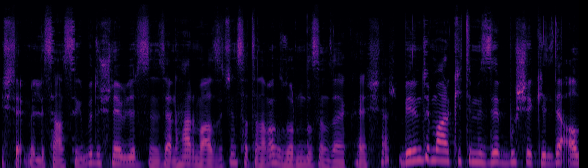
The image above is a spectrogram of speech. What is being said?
işletme lisansı gibi düşünebilirsiniz. Yani her mağaza için satın almak zorundasınız arkadaşlar. Birinci marketimizi bu şekilde alıyoruz.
